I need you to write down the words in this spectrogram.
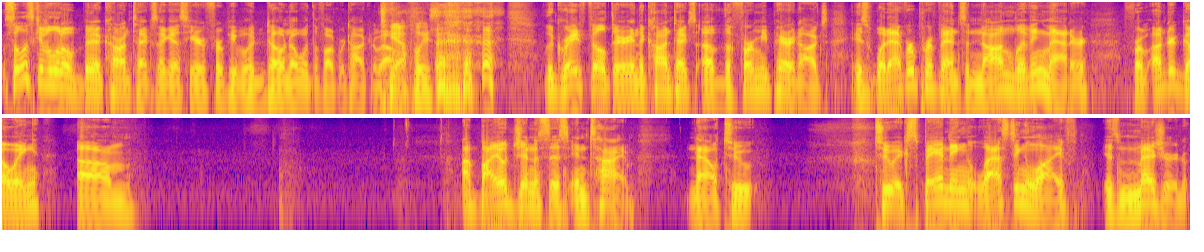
So let's give a little bit of context, I guess, here for people who don't know what the fuck we're talking about. Yeah, please. The great filter, in the context of the Fermi paradox, is whatever prevents non living matter from undergoing um, abiogenesis in time. Now, to to expanding lasting life is measured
